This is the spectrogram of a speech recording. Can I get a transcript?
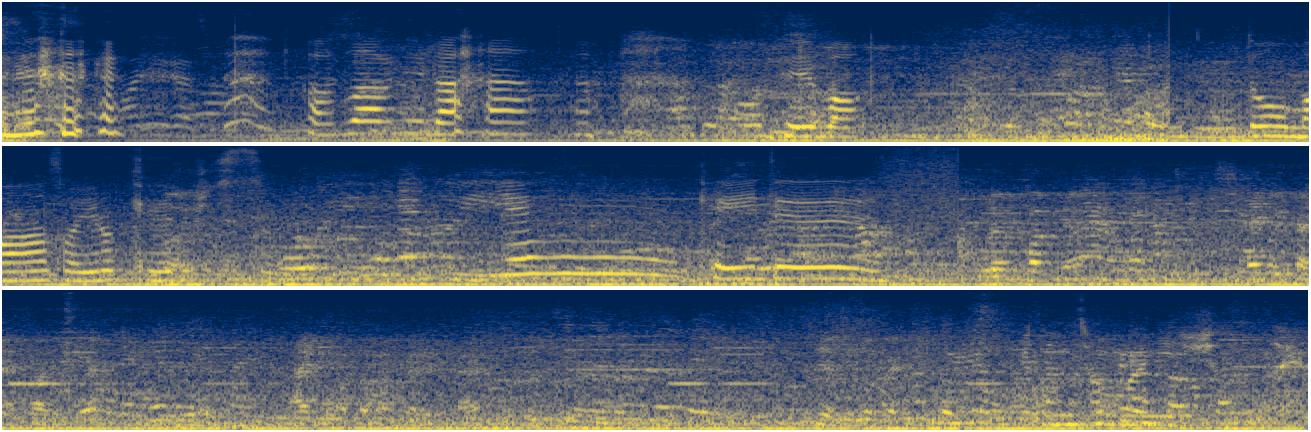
감사합니다. 어, 대박. 너무 많아서 이렇게 해주셨어. 예 개이득. 엄청 많이 주셨어요.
